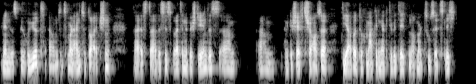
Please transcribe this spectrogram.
wenn das berührt, um es jetzt mal einzudeutschen. Das heißt, das ist bereits ein bestehendes, ähm, ähm, eine Geschäftschance, die aber durch Marketingaktivitäten nochmal zusätzlich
